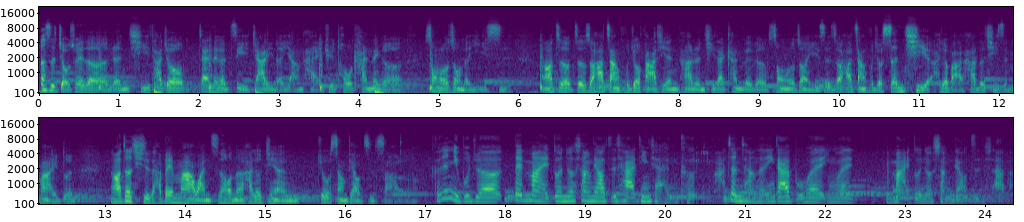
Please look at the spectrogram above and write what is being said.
二十九岁的人妻，她就在那个自己家里的阳台去偷看那个送肉粽的仪式。然后这这个时候，她丈夫就发现她人妻在看这个送肉粽仪式之后，她丈夫就生气了，他就把他的妻子骂一顿。然后这妻子她被骂完之后呢，她就竟然就上吊自杀了。可是你不觉得被骂一顿就上吊自杀听起来很可疑吗？正常的应该不会因为被骂一顿就上吊自杀吧？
